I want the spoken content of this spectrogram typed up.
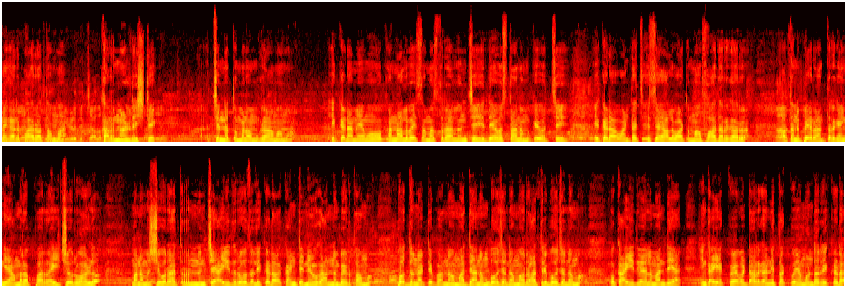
నాన్నగారు పార్వతమ్మ కర్నూలు డిస్టిక్ చిన్న తుమ్మలం గ్రామము. ఇక్కడ మేము ఒక నలభై సంవత్సరాల నుంచి దేవస్థానంకి వచ్చి ఇక్కడ వంట చేసే అలవాటు మా ఫాదర్ గారు. అతని పేరు అంతర్గంగి అమరప్ప రైచూరు వాళ్ళు. మనం శివరాత్రి నుంచి ఐదు రోజులు ఇక్కడ కంటిన్యూగా అన్నం పెడతాము. పొద్దున్న టిఫను మధ్యాహ్నం భోజనము రాత్రి భోజనము. ఒక ఐదు వేల మంది ఇంకా ఎక్కువే ఉంటారు కానీ తక్కువేం ఉండరు ఇక్కడ.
